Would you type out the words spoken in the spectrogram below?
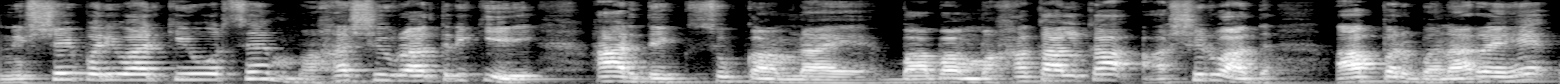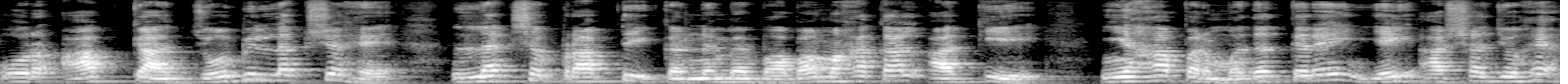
निश्चय परिवार की ओर से महाशिवरात्रि की हार्दिक शुभकामनाएँ। बाबा महाकाल का आशीर्वाद आप पर बना रहे और आपका जो भी लक्ष्य है, लक्ष्य प्राप्ति करने में बाबा महाकाल आपकी यहाँ पर मदद करें। यही आशा जो है,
